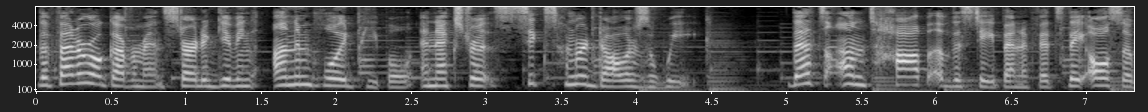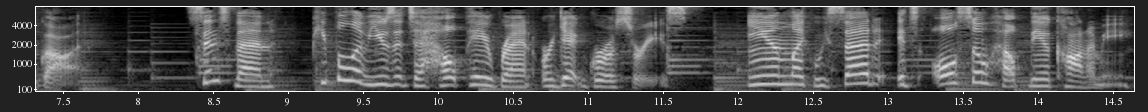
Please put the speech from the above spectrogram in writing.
The federal government started giving unemployed people an extra $600 a week. That's on top of the state benefits they also got. Since then, people have used it to help pay rent or get groceries. And like we said, it's also helped the economy.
